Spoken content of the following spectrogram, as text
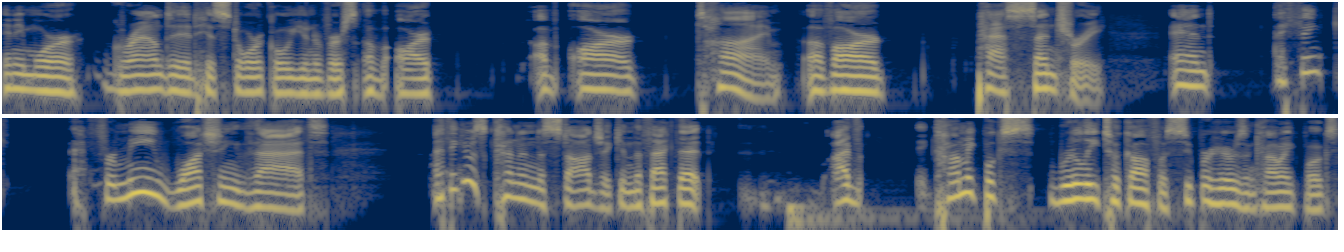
in a more grounded historical universe of our of our time, of our past century. And I think for me watching that, I think it was kind of nostalgic in the fact that I've comic books really took off with superheroes and comic books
